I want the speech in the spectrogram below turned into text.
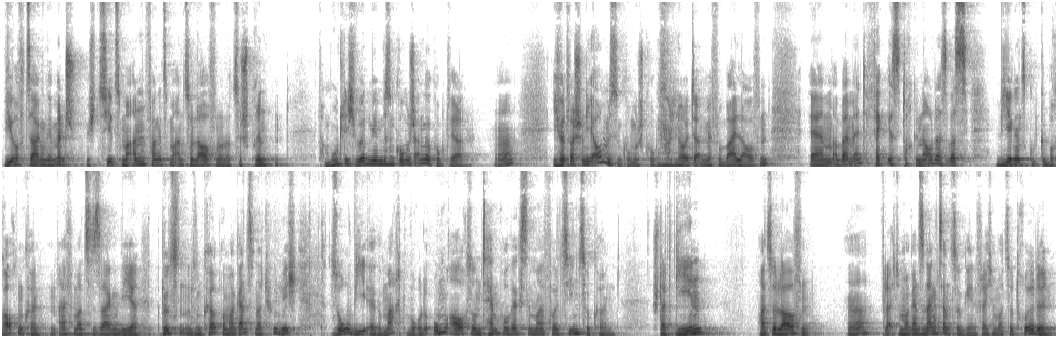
Wie oft sagen wir, Mensch, ich ziehe jetzt mal an, fange jetzt mal an zu laufen oder zu sprinten. Vermutlich würden wir ein bisschen komisch angeguckt werden. Ja? Ich würde wahrscheinlich auch ein bisschen komisch gucken, wenn Leute an mir vorbeilaufen. Ähm, aber im Endeffekt ist es doch genau das, was wir ganz gut gebrauchen könnten. Einfach mal zu sagen, wir benutzen unseren Körper mal ganz natürlich, so wie er gemacht wurde, um auch so einen Tempowechsel mal vollziehen zu können. Statt gehen, mal zu laufen. Ja, vielleicht auch mal ganz langsam zu gehen, vielleicht auch mal zu trödeln.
